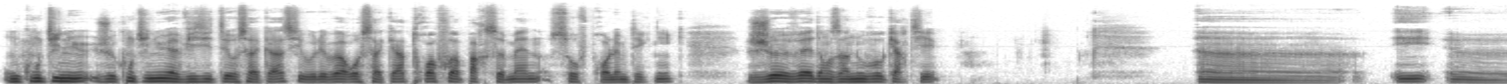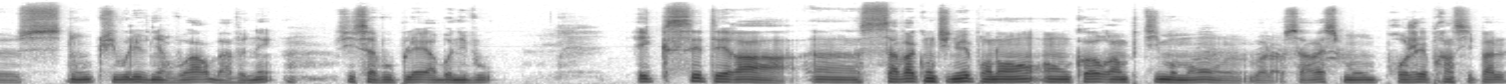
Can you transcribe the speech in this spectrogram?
On continue, je continue à visiter Osaka. Si vous voulez voir Osaka trois fois par semaine, sauf problème technique, je vais dans un nouveau quartier. et donc, si vous voulez venir voir, bah venez si ça vous plaît, abonnez-vous, etc. Euh, ça va continuer pendant encore un petit moment. Euh, voilà, ça reste mon projet principal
